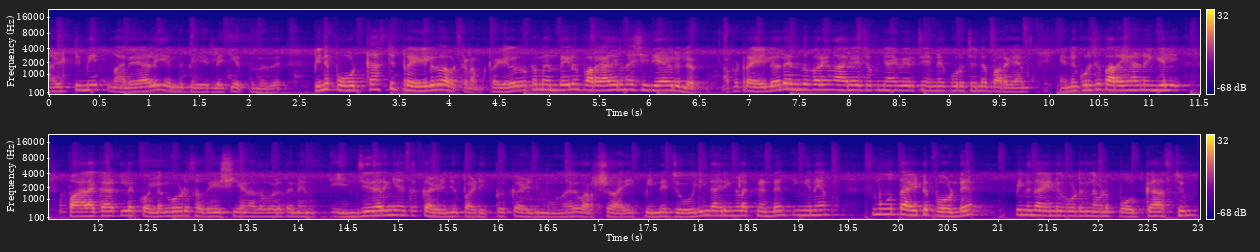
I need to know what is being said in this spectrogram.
അൾട്ടിമേറ്റ് മലയാളി എന്ന പേരിലേക്ക് എത്തുന്നത്. പിന്നെ പോഡ്കാസ്റ്റ് ട്രെയിലർ ഇറക്കണം. ട്രെയിലർ ഇറക്കുമ്പോൾ എന്തെങ്കിലും പറയാതിരുന്നാൽ ശരിയാവില്ലല്ലോ. അപ്പോൾ ട്രെയിലറിൽ എന്ത് പറയുന്ന ആലോചിച്ചപ്പോൾ ഞാൻ വിചാരിച്ചു എന്നെക്കുറിച്ച് തന്നെ പറയാം. എന്നെക്കുറിച്ച് പറയുകയാണെങ്കിൽ പാലക്കാട്ടിലെ കൊല്ലങ്കോട് സ്വദേശിയാണ്. അതുപോലെ തന്നെ എഞ്ചിനീയറിംഗ് ഒക്കെ കഴിഞ്ഞു പഠിപ്പ് കഴിഞ്ഞ് മൂന്നാൽ വർഷമായി. പിന്നെ ജോലിയും കാര്യങ്ങളൊക്കെ ഉണ്ട്. ഇങ്ങനെ സ്മൂത്ത് ആയിട്ട് പോകുന്നുണ്ട് പിന്നെ ഇത് അതിന്റെ കൂട്ടത്തിൽ നമ്മുടെ പോഡ്കാസ്റ്റും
